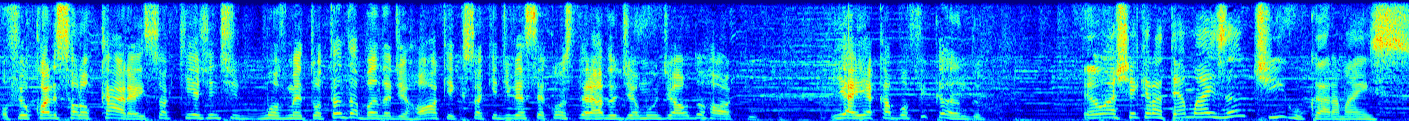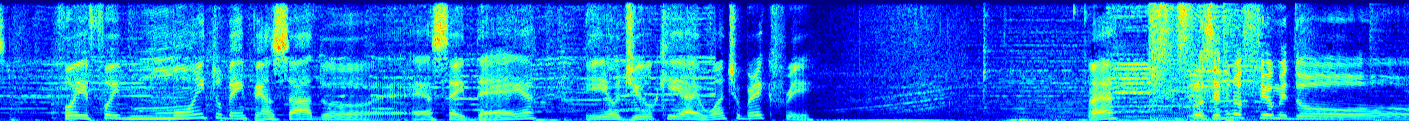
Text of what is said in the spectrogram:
o Phil Collins falou: Cara, isso aqui a gente movimentou tanta banda de rock que isso aqui devia ser considerado o Dia Mundial do Rock. E aí acabou ficando. Eu achei que era até mais antigo, cara, mas foi, foi muito bem pensado eh, essa ideia. E eu digo que I want to break free. Né? Inclusive no filme do,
